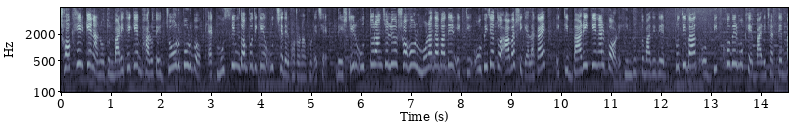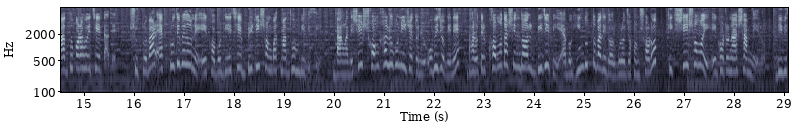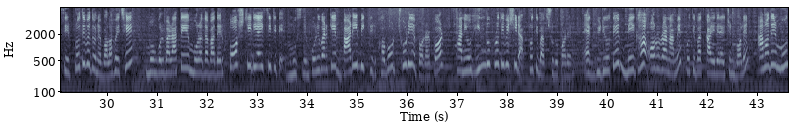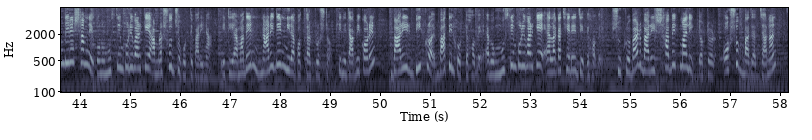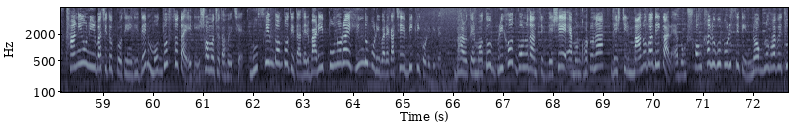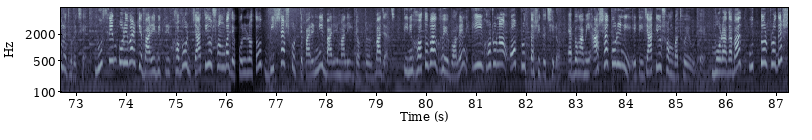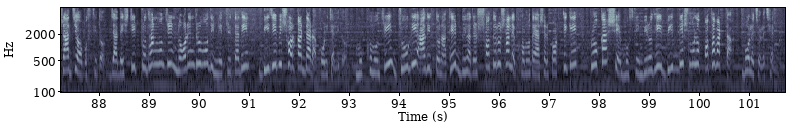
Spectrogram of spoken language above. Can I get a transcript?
শখের কেনা নতুন বাড়ি থেকে ভারতে জোরপূর্বক এক মুসলিম দম্পতিকে উচ্ছেদের ঘটনা ঘটেছে। দেশটির উত্তরাঞ্চলীয় শহর মোরাদাবাদের একটি অভিজাত আবাসিক এলাকায় একটি বাড়ি কেনার পর হিন্দুত্ববাদীদের প্রতিবাদ ও বিক্ষোভের মুখে বাড়ি ছাড়তে বাধ্য করা হয়েছে তাদের। শুক্রবার এক প্রতিবেদনে এ খবর দিয়েছে ব্রিটিশ সংবাদ মাধ্যম বিবিসি। বাংলাদেশের সংখ্যালঘু নির্যাতনের অভিযোগ এনে ভারতের ক্ষমতাসীন দল বিজেপি এবং হিন্দুত্ববাদী দলগুলো যখন সরব, ঠিক সেই সময় এ ঘটনা সামনে এলো। বিবিসির প্রতিবেদনে বলা হয়েছে, মঙ্গলবার রাতে মোরাদাবাদের পশ টিডিআই সিটিতে মুসলিম পরিবারকে বাড়ি বিক্রির খবর ছড়িয়ে পড়ার পর স্থানীয় হিন্দু প্রতিবেশীরা প্রতিবাদ শুরু করেন। এক ভিডিওতে মেঘা অরোরা নামে প্রতিবাদকারীদের একজন বলেন, আমাদের মন্দিরের সামনে কোনো মুসলিম পরিবারকে আমরা সহ্য করতে পারি না। এটি আমাদের নারীদের নিরাপত্তার প্রশ্ন। তিনি দাবি করেন, বাড়ির বিক্রয় বাতিল করতে হবে এবং মুসলিম পরিবারকে এলাকা ছেড়ে যেতে হবে। শুক্রবার বাড়ির সাবেক মালিক ডক্টর অশোক বাজার জানান স্থানীয় নির্বাচিত প্রতিনিধিদের মধ্যস্থতায় এটি সমঝোতা হয়েছে। মুসলিম দম্পতি তাদের বাড়ি পুনরায় হিন্দু পরিবারের কাছে বিক্রি করে দিবেন। ভারতের মতো বৃহৎ গণতান্ত্রিক দেশে এমন ঘটনা দেশটির মানবাধিকার এবং সংখ্যালঘু পরিস্থিতি নগ্নভাবে তুলে ধরেছে। মুসলিম পরিবারকে বাড়ি বিক্রির খবর জাতীয় সংবাদে পরিণত বিশ্বাস করতে পারেননি বাড়ির মালিক ডক্টর বাজাজ। তিনি হতবাক হয়ে বলেন, এই ঘটনা অপ্রত্যাশিত ছিল এবং আমি আশা করিনি এটি জাতীয় সংবাদ হয়ে উঠবে। মোরাদাবাদ, উত্তরপ্রদেশ রাজ্যে অবস্থিত। যা দেশটির প্রধানমন্ত্রী নরেন্দ্র মোদীর নেতৃত্বাধীন বিজেপি সরকার দ্বারা পরিচালিত। মুখ্যমন্ত্রী যোগী আদিত্যনাথের দুই হাজার সতেরো সালে ক্ষমতায় আসার পর থেকে প্রকাশ্যে মুসলিম বিরোধী বিদ্বেষমূলক কথাবার্তা বলে চলেছেন।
